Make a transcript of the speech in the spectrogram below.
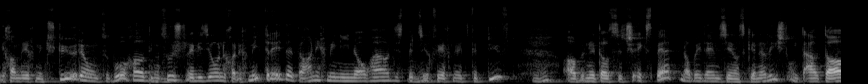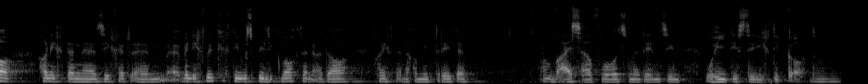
Ich kann mit Steuern und zur Buchhaltung und sonst Revisionen kann ich mitreden, da habe ich meine Know-how diesbezüglich mhm. vielleicht nicht vertieft, mhm. aber nicht als Experten, aber in dem Sinne als Generalist. Und auch da kann ich dann äh, sicher, ähm, wenn ich wirklich die Ausbildung gemacht habe, auch da kann ich dann auch mitreden und weiß auch, wo es mir in dem Sinn, wohin es richtig geht. Mhm.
